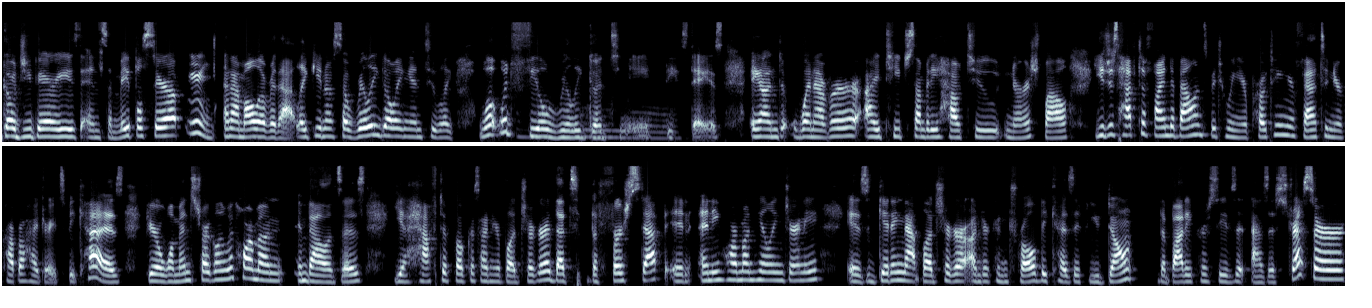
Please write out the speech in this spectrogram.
goji berries and some maple syrup. Mm, and I'm all over that. Like, you know, so really going into like what would feel really good to me these days. And whenever I teach somebody how to nourish well, you just have to find a balance between your protein, your fats, and your carbohydrates. Because if you're a woman struggling with hormone imbalances, you have to focus on your blood sugar. That's the first step in any hormone healing journey is getting that blood sugar under control because if you don't the body perceives it as a stressor.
